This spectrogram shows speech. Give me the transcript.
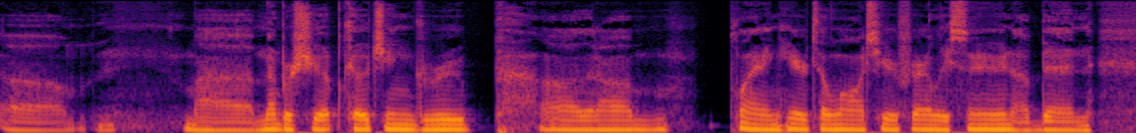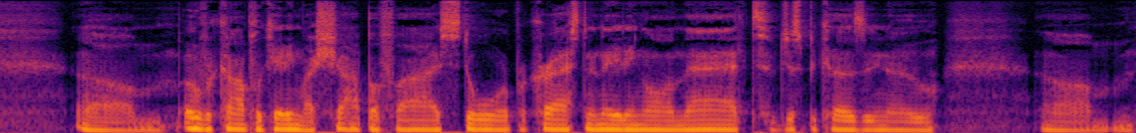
um, my membership coaching group, uh, that I'm planning here to launch here fairly soon. I've been, um, overcomplicating my Shopify store, procrastinating on that just because, you know, um,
